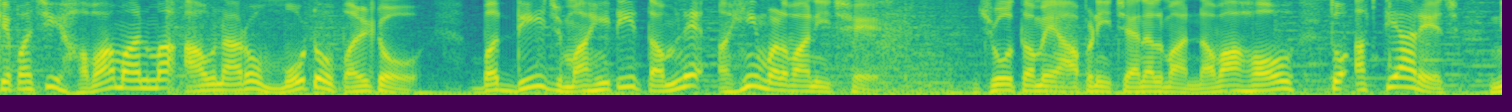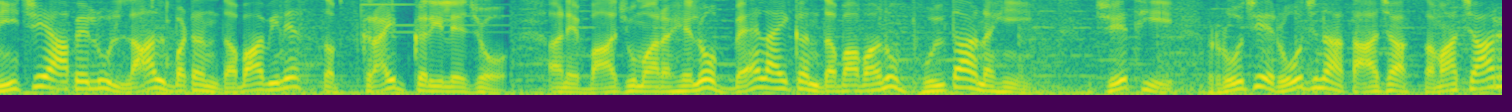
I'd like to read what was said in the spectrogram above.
કે પછી હવામાનમાં આવનારો મોટો પલટો, બધી જ માહિતી તમને અહીં મળવાની છે. જો તમે આપણી ચેનલમાં નવા હોવ, તો અત્યારે જ નીચે આપેલું લાલ બટન દબાવીને સબસ્ક્રાઇબ કરી લેજો અને બાજુમાં રહેલો બેલ આઇકન દબાવવાનું ભૂલતા નહીં. જેથી રોજે રોજના તાજા સમાચાર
